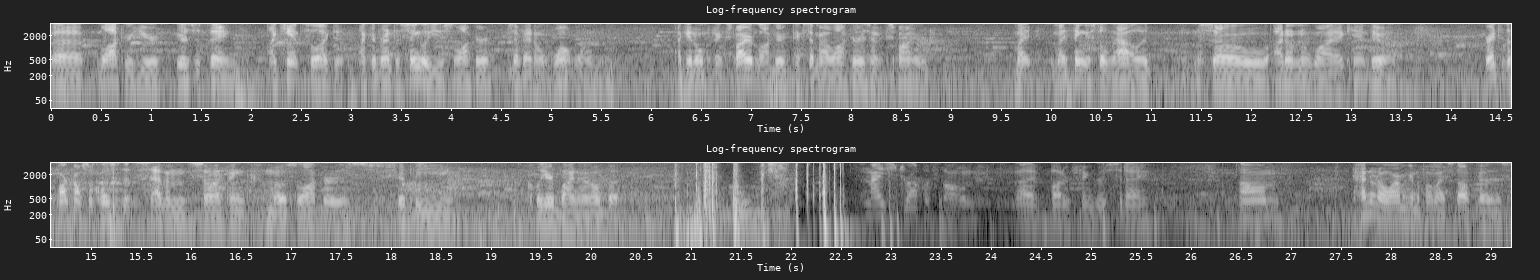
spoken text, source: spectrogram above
uh, locker here. Here's the thing. I can't select it. I could rent a single-use locker, except I don't want one. I could open an expired locker, except my locker isn't expired. My, my thing is still valid, so I don't know why I can't do it. Granted, the park also closes at 7, so I think most lockers should be cleared by now, but... Nice drop of phone. I have butterfingers today. Um, I don't know where I'm going to put my stuff, because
